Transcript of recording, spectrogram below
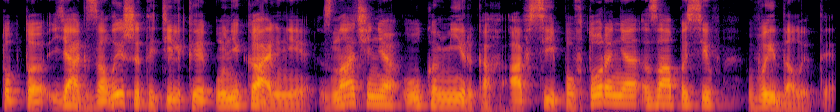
Тобто, як залишити тільки унікальні значення у комірках, а всі повторення записів видалити.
